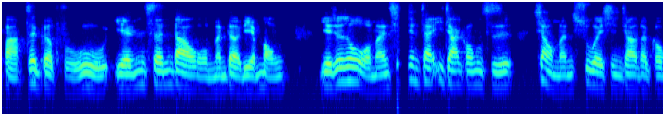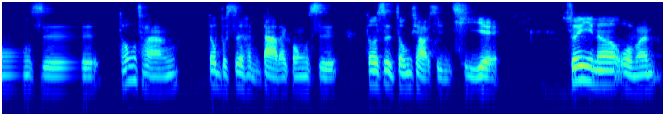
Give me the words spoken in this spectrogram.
把这个服务延伸到我们的联盟。也就是说，我们现在一家公司，像我们数位行销的公司，通常都不是很大的公司，都是中小型企业。所以呢，我们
